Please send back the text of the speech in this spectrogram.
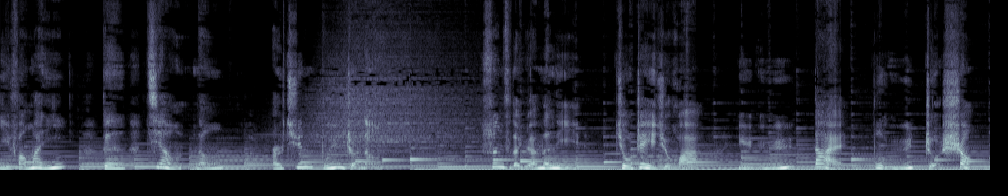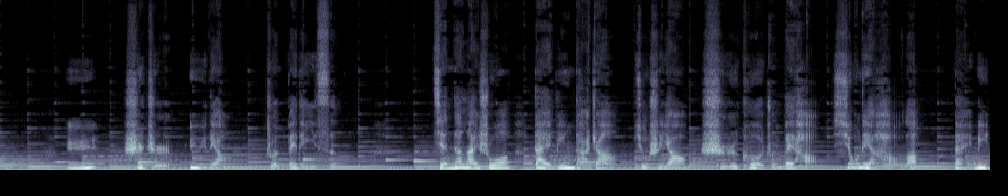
以防万一，跟将能而君不遇者能。孙子的原文里就这一句话，与虞待不虞者胜。虞是指预料、准备的意思。简单来说，带兵打仗就是要时刻准备好，修炼好了待命。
